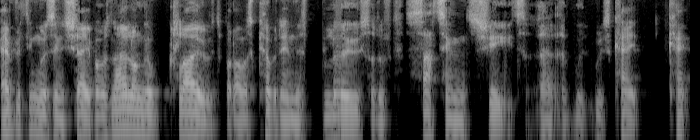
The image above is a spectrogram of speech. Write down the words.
everything was in shape. I was no longer clothed, but I was covered in this blue sort of satin sheet, uh, which kept, kept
